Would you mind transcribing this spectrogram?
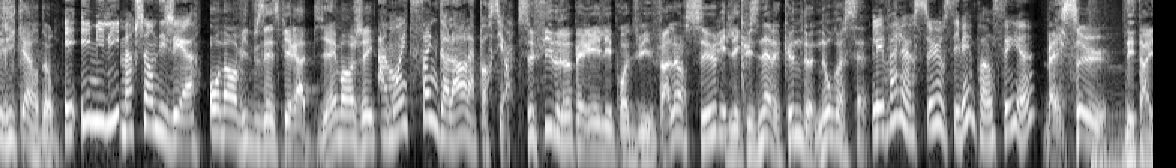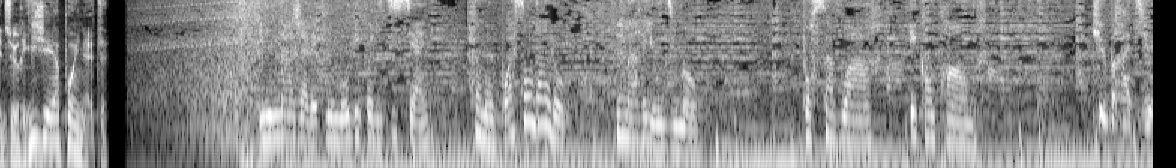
Ricardo. Et Émilie, marchand d'IGA. On a envie de vous inspirer à bien manger. À moins de 5 la portion. Suffit de repérer les produits valeurs sûres et de les cuisiner avec une de nos recettes. Les valeurs sûres, c'est bien pensé, hein? Bien sûr! Détails sur IGA.net. Il nage avec les mots des politiciens comme un poisson dans l'eau. Mario Dumont. Pour savoir et comprendre. Cube Radio.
